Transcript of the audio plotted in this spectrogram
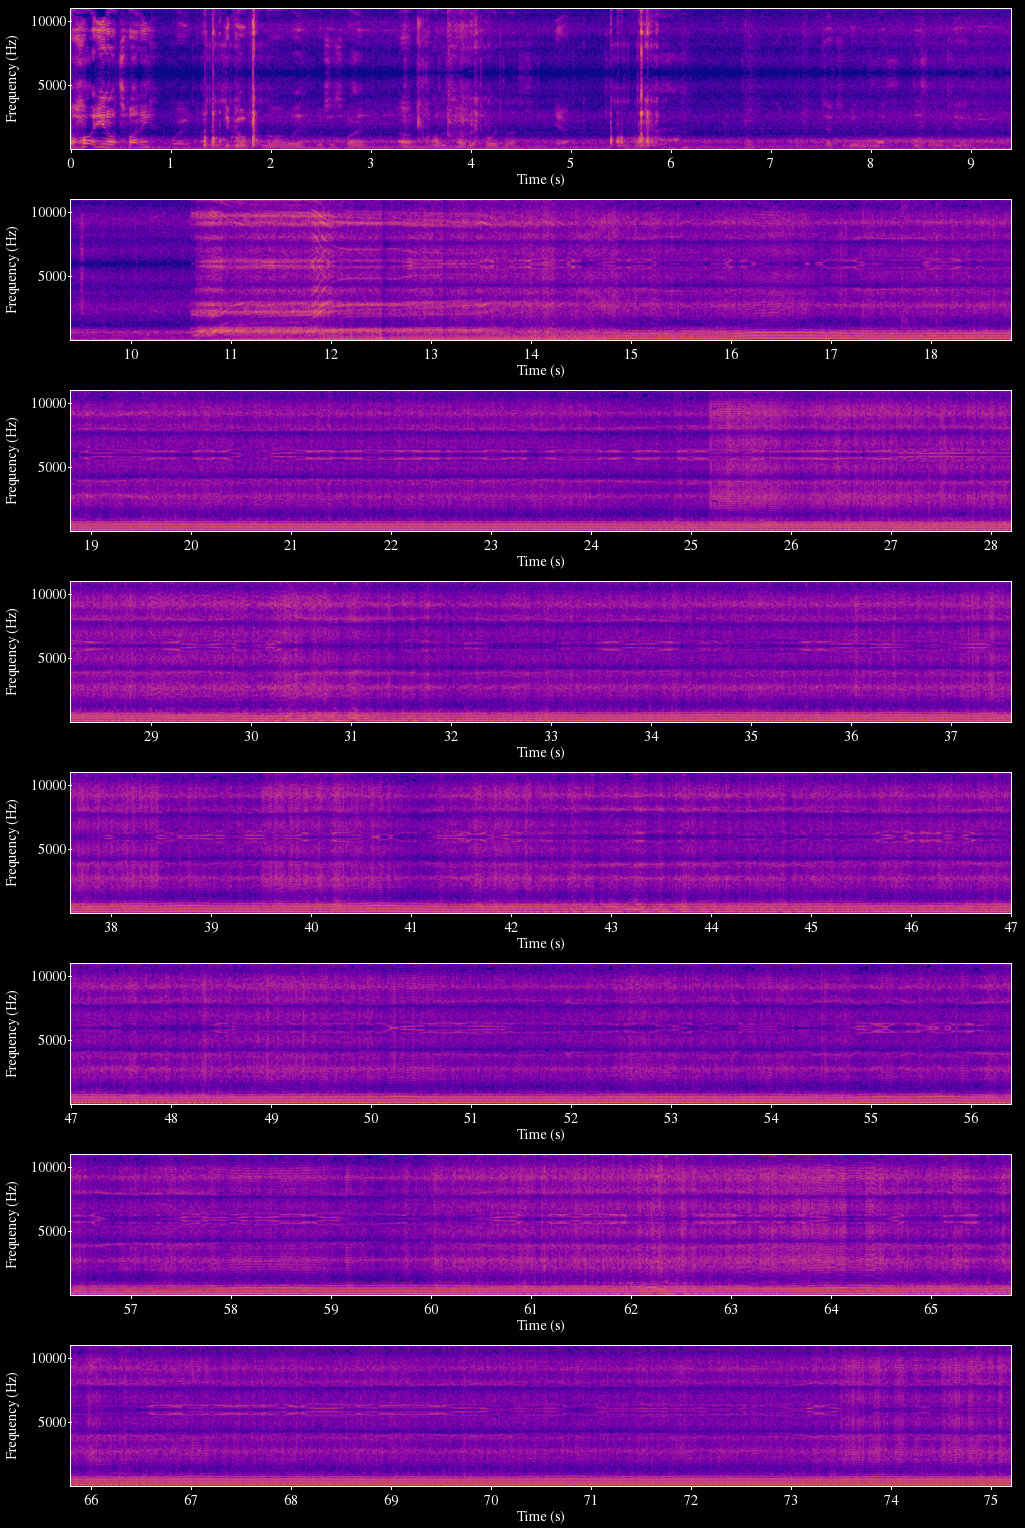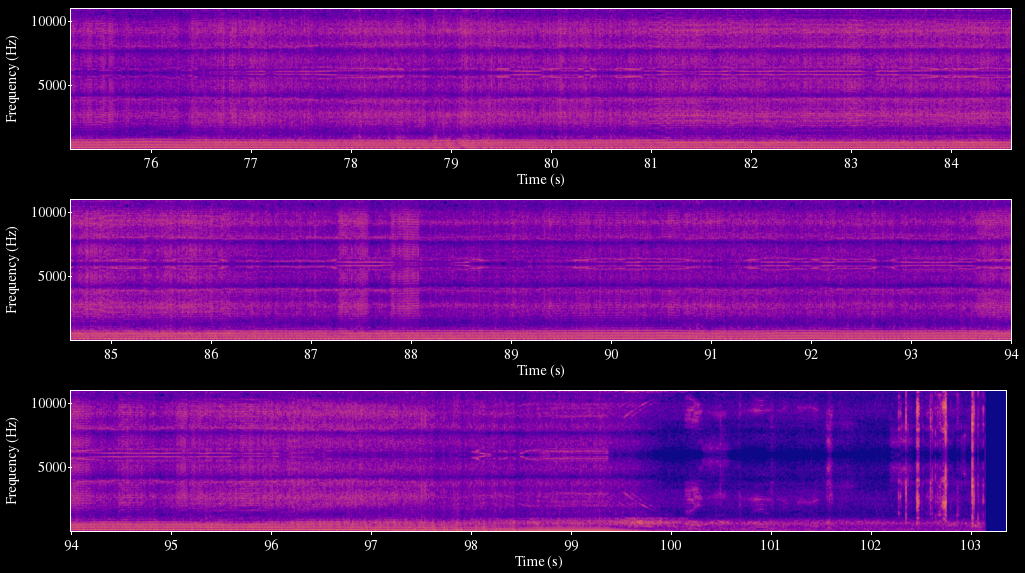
Oh, you know what's funny? What? I put the GoPro the wrong way, which is fine. Oh. I'll just hover it towards us. Yeah. Which should be a little less disoriented.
